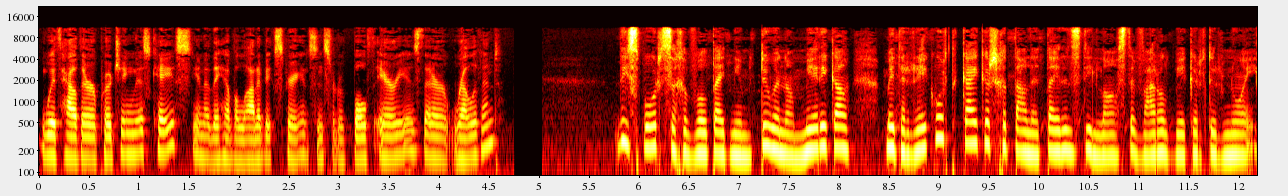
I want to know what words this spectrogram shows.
with how they're approaching this case. You know, they have a lot of experience in sort of both areas that are relevant. Die sport se gewildheid neem toe in Amerika met rekordkykersgetalle tydens die laaste Wêreldbeker toernooi.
